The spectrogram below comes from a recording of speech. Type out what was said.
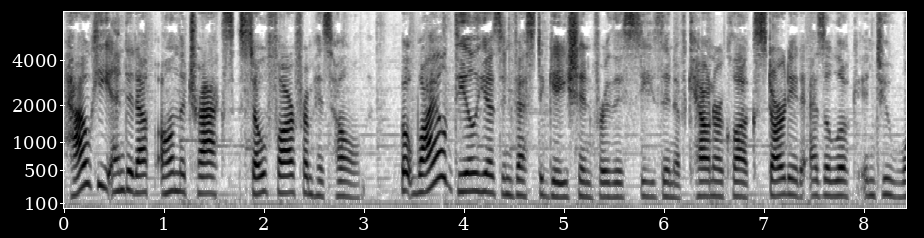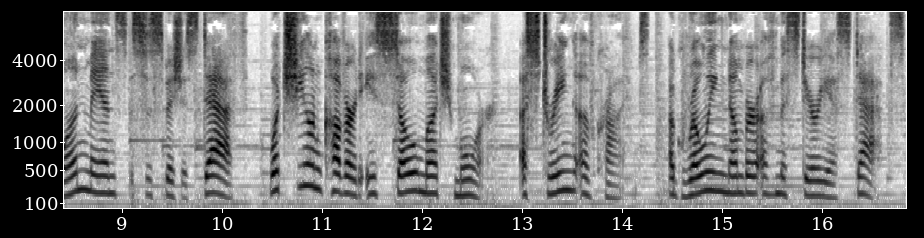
how he ended up on the tracks so far from his home. But while Delia's investigation for this season of Counterclock started as a look into one man's suspicious death, what she uncovered is so much more a string of crimes, a growing number of mysterious deaths,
